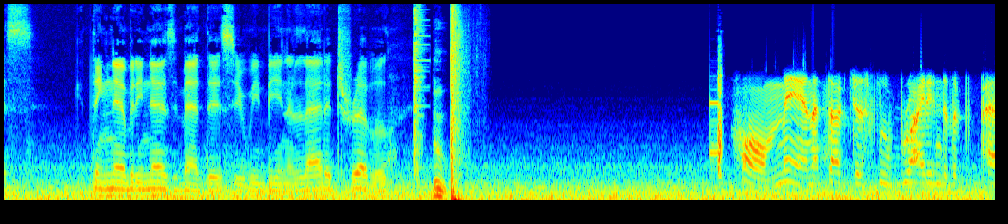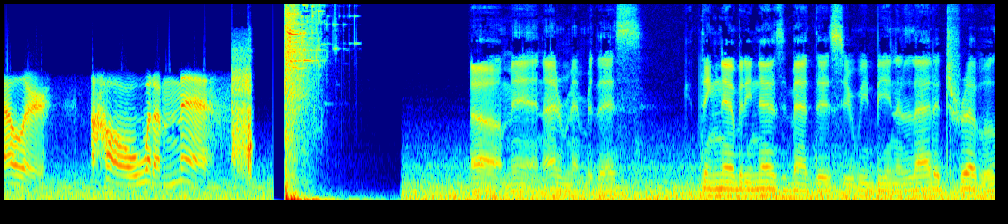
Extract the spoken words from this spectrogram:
I remember. Good thing nobody knows about this or we'd be in a lot of trouble. Oh man, that thought just flew right into the propeller. Oh, what a mess. Oh man, I remember this. Good thing nobody knows about this or we'd be in a lot of trouble.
